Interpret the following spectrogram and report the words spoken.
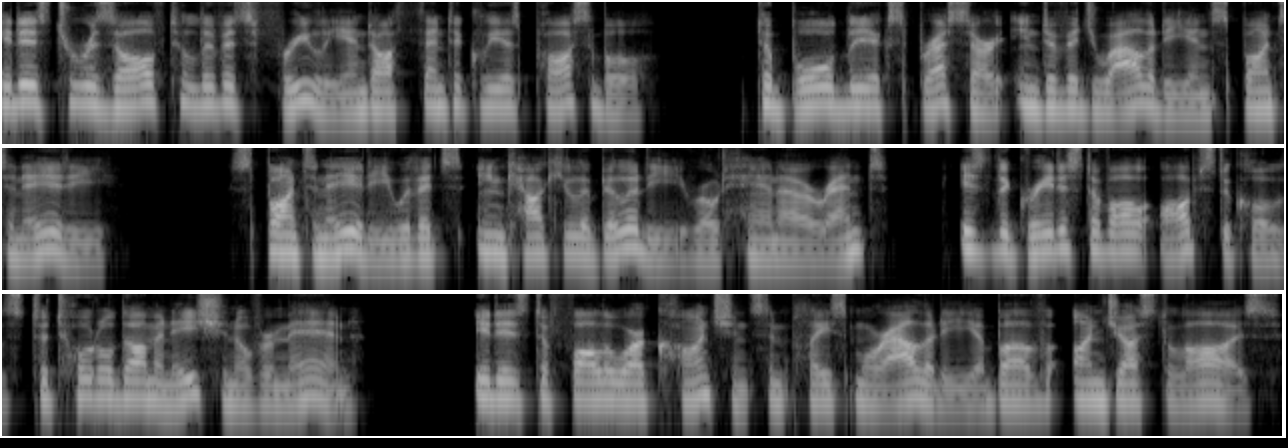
It is to resolve to live as freely and authentically as possible, to boldly express our individuality and spontaneity. Spontaneity, with its incalculability, wrote Hannah Arendt, is the greatest of all obstacles to total domination over man. It is to follow our conscience and place morality above unjust laws,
